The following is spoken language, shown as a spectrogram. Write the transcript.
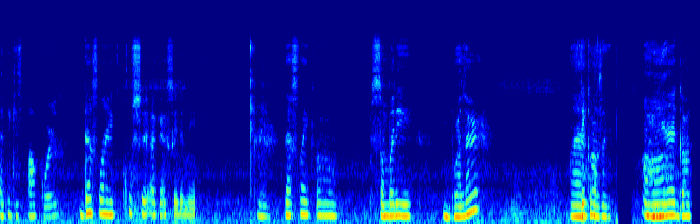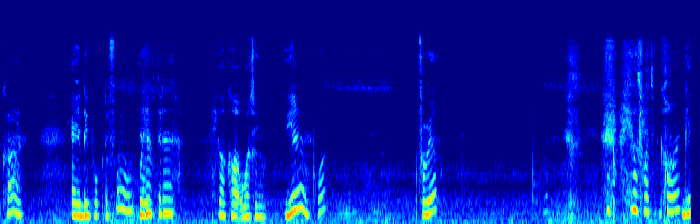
I think it's awkward. That's like, oh shit, I can't say the name. That's like, um, somebody brother. They got- uh Yeah, got caught, and they broke the phone. Wait. And after that, He got caught watching yeah, porn. For real? he was watching porn. yeah.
